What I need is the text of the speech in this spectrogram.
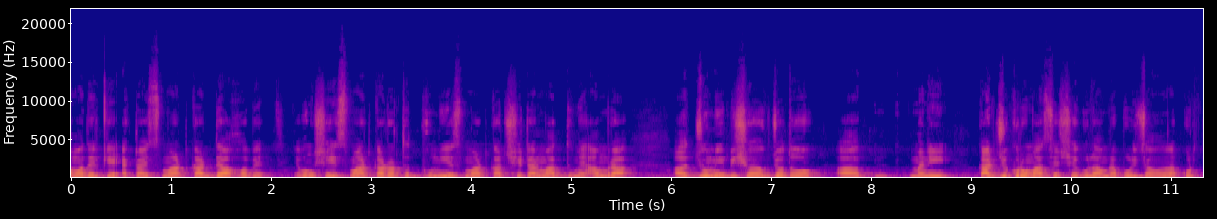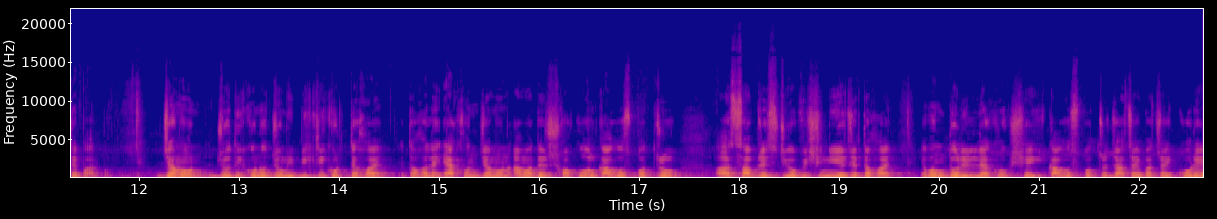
আমাদেরকে একটা স্মার্ট কার্ড দেওয়া হবে এবং সেই স্মার্ট কার্ড অর্থাৎ ভূমি স্মার্ট কার্ড, সেটার মাধ্যমে আমরা জমি বিষয়ক যত মানে কার্যক্রম আছে, সেগুলো আমরা পরিচালনা করতে পারব। যেমন যদি কোনো জমি বিক্রি করতে হয়, তাহলে এখন যেমন আমাদের সকল কাগজপত্র সাব রেজিস্ট্রি অফিসে নিয়ে যেতে হয় এবং দলিল লেখক সেই কাগজপত্র যাচাই বাছাই করে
